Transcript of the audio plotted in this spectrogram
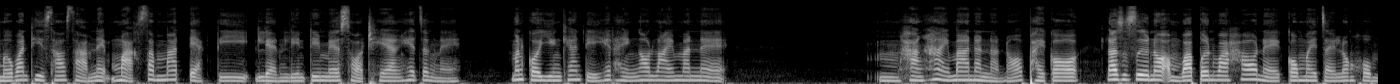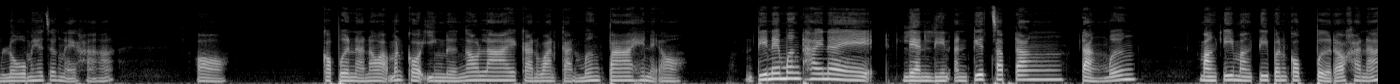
เมื่อวันที่23เนี่ยหมากสามารถแตกดีเหรียญลินตีแม่สอดแทงเฮ็ดจังไหนมันก็ยิงแค่นตีเฮ็ดให้เงาลายมันแน่อืมห่างหายมานั่นน่ะเนาะไผก็ ลาซื่อเนาะอำว่าเปิ้นว่าเฮาไหนก็ไม่ใจลองห่มโลไม่เฮ็ดจังไหนคะอ๋อก็เปิ้นน่ะเนาะมันก็อิงเหนือเงาลายการวานการเมืองป้าให้ไหนอ๋อที่ในเมืองไทยในแลนลินอันติดจับดังต่างเมืองบางตีบางตีเปิ้นก็เปิดแล้วค่ะนะ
